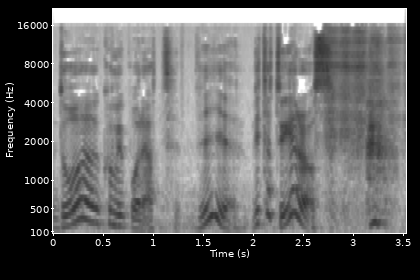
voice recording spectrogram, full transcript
då kom vi på det att vi, vi tatuerar oss.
